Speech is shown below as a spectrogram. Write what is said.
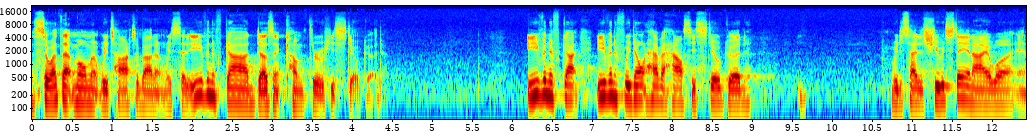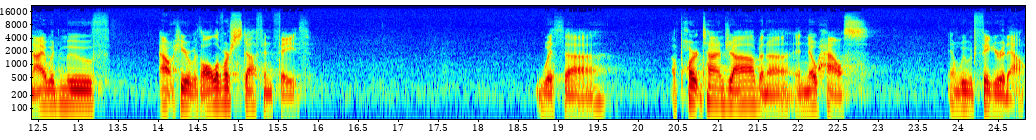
So at that moment, we talked about it and we said, even if God doesn't come through, he's still good. Even if God, even if we don't have a house, he's still good we decided she would stay in Iowa and I would move out here with all of our stuff and faith with a part time job and, a, and no house, and we would figure it out.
